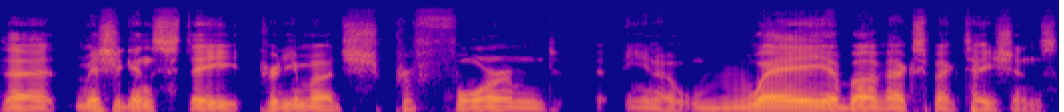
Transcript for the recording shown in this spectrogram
that Michigan State pretty much performed, you know, way above expectations.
